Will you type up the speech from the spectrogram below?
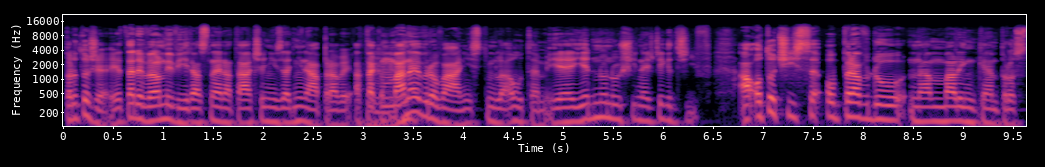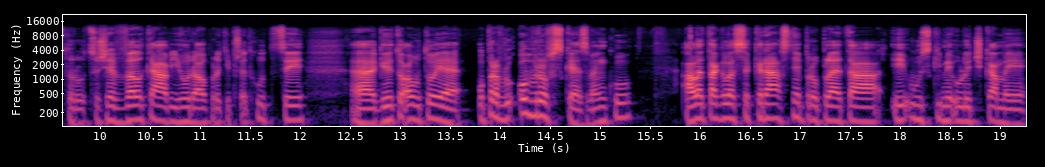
Protože je tady velmi výrazné natáčení zadní nápravy a tak hmm. manévrování s tímhle autem je jednodušší než dřív. A otočí se opravdu na malinkém prostoru, což je velká výhoda oproti předchůdci, eh, kdy to auto je opravdu obrovské zvenku, ale takhle se krásně proplétá i úzkými uličkami,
